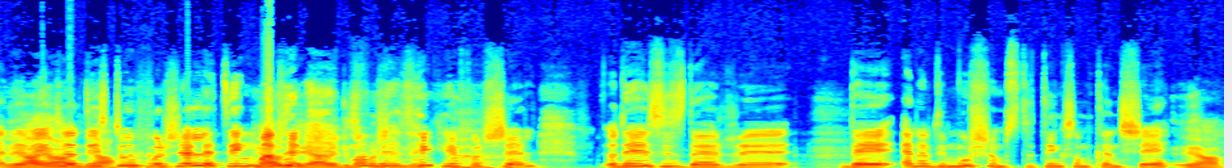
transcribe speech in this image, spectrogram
eller Ja, ja, liksom, det ja. er to forskjellige ting. Ja, Man, veldig man vet ikke forskjell. Og det jeg synes det eh, det er en av de morsomste ting som kan skje. Ja.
